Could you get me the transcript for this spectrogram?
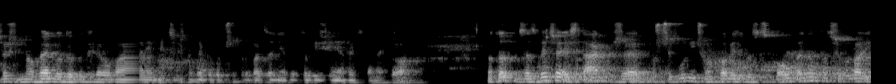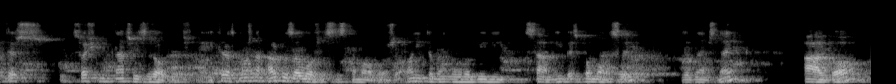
coś nowego do wykreowania, coś nowego do przeprowadzenia, do dowiezienia tak zwanego, no to zazwyczaj jest tak, że poszczególni członkowie tego zespołu będą potrzebowali też coś inaczej zrobić. I teraz można albo założyć systemowo, że oni to będą robili sami, bez pomocy zewnętrznej, albo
